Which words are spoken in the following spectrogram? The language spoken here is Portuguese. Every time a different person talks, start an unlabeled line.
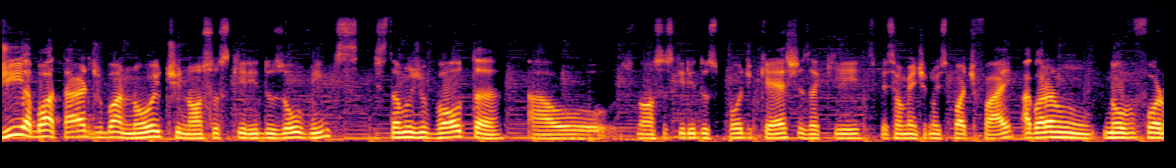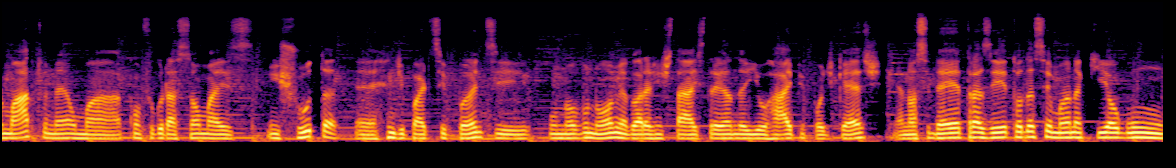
Dia, boa tarde, boa noite, nossos queridos ouvintes. Estamos de volta aos nossos queridos podcasts aqui, especialmente no Spotify. Agora num novo formato, né? Uma configuração mais enxuta é, de participantes e um novo nome. Agora a gente está estreando aí o Hype Podcast. A nossa ideia é trazer toda semana aqui algum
